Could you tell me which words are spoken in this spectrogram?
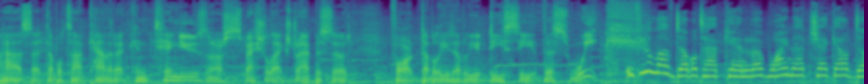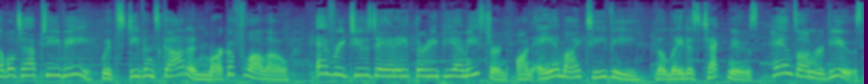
as uh, Double Tap Canada continues in our special extra episode for WWDC this week. If you love Double Tap Canada, why not check out Double Tap TV with Stephen Scott and Mark Aflalo every Tuesday at 8:30 p.m. Eastern on AMI TV. The latest tech news, hands-on reviews,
